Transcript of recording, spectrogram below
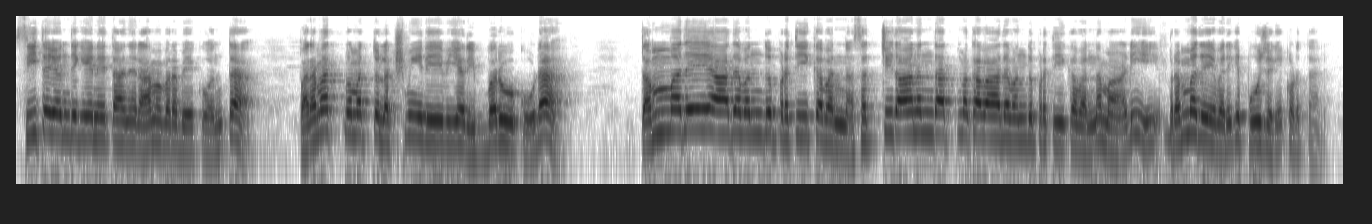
ಸೀತೆಯೊಂದಿಗೇನೆ ತಾನೇ ರಾಮ ಬರಬೇಕು ಅಂತ ಪರಮಾತ್ಮ ಮತ್ತು ಲಕ್ಷ್ಮೀದೇವಿಯರಿಬ್ಬರೂ ಕೂಡ ತಮ್ಮದೇ ಆದ ಒಂದು ಪ್ರತೀಕವನ್ನ, ಸಚ್ಚಿದಾನಂದಾತ್ಮಕವಾದ ಒಂದು ಪ್ರತೀಕವನ್ನ ಮಾಡಿ ಬ್ರಹ್ಮದೇವರಿಗೆ ಪೂಜೆಗೆ ಕೊಡ್ತಾರೆ.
